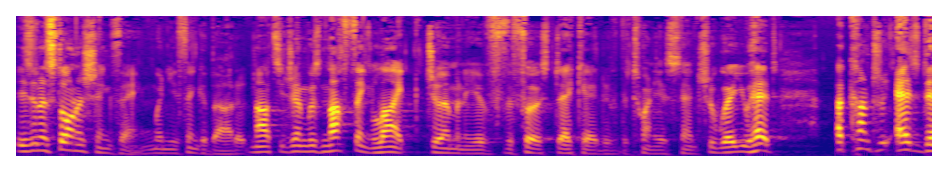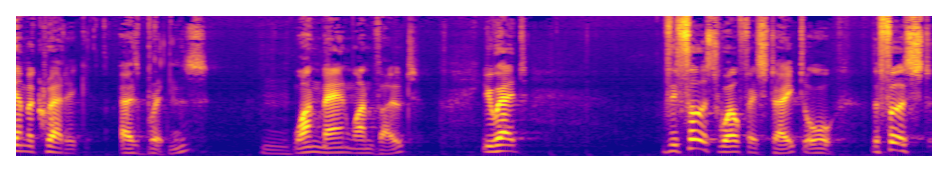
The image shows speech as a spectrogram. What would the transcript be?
is an astonishing thing when you think about it. Nazi Germany was nothing like Germany of the first decade of the 20th century, where you had a country as democratic as Britain's, mm. one man, one vote. You had the first welfare state, or the first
